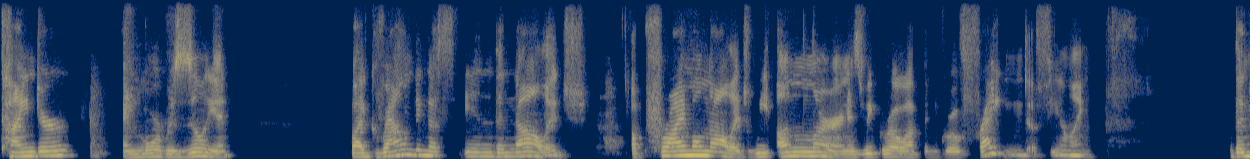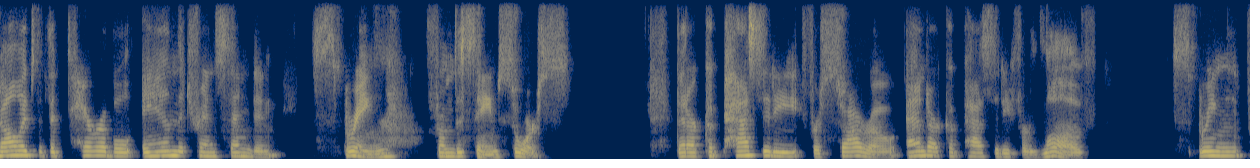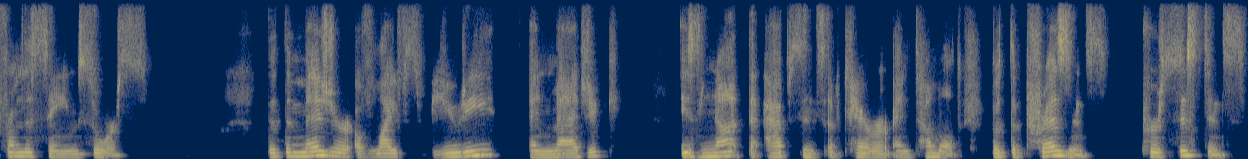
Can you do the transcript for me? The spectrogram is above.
kinder and more resilient by grounding us in the knowledge, a primal knowledge we unlearn as we grow up and grow frightened of feeling. The knowledge that the terrible and the transcendent spring from the same source that our capacity for sorrow and our capacity for love spring from the same source. That the measure of life's beauty and magic is not the absence of terror and tumult, but the presence, persistence,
